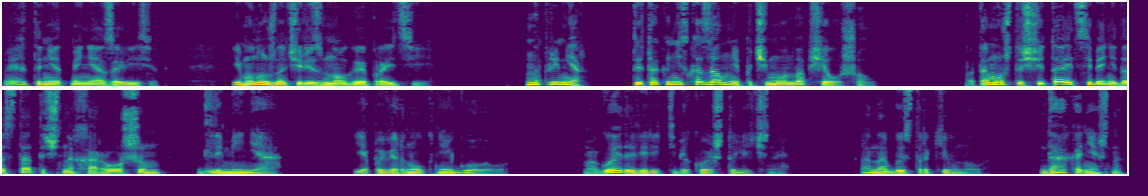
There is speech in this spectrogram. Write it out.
«Это не от меня зависит. Ему нужно через многое пройти». «Например, ты так и не сказал мне, почему он вообще ушел». «Потому что считает себя недостаточно хорошим для меня». Я повернул к ней голову. «Могу я доверить тебе кое-что личное?» Она быстро кивнула. «Да, конечно».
